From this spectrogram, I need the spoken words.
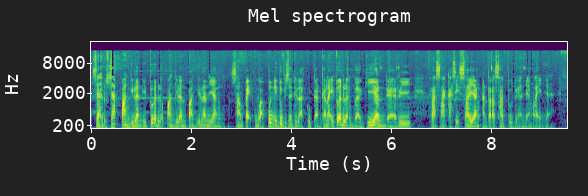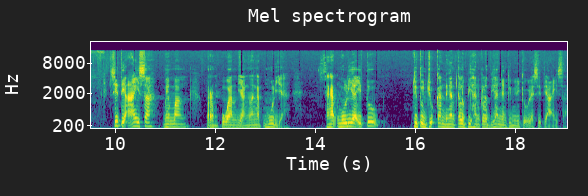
seharusnya panggilan itu adalah panggilan-panggilan yang sampai tua pun itu bisa dilakukan. Karena itu adalah bagian dari rasa kasih sayang antara satu dengan yang lainnya. Siti Aisyah memang perempuan yang sangat mulia. Sangat mulia itu ditunjukkan dengan kelebihan-kelebihan yang dimiliki oleh Siti Aisyah.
